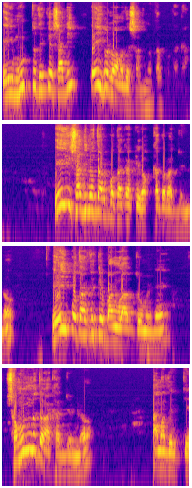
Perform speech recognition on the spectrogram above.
এই মুহূর্ত থেকে স্বাধীন, এই হলো আমাদের স্বাধীনতার পতাকা। এই স্বাধীনতার পতাকাকে রক্ষা করার জন্য, এই পতাকাকে বাংলার জমিনে সমুন্নত রাখার জন্য আমাদেরকে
